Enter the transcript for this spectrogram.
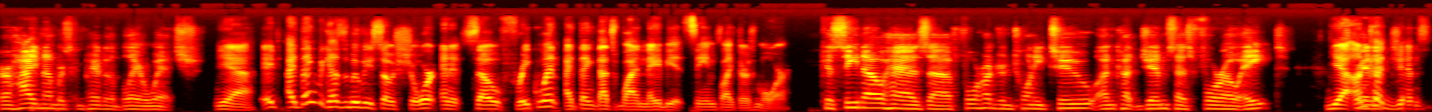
or high numbers compared to the Blair Witch. Yeah, it, I think because the movie's so short and it's so frequent, I think that's why maybe it seems like there's more. Casino has uh 422, Uncut Gems has 408. Yeah, Straight uncut up. gems,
